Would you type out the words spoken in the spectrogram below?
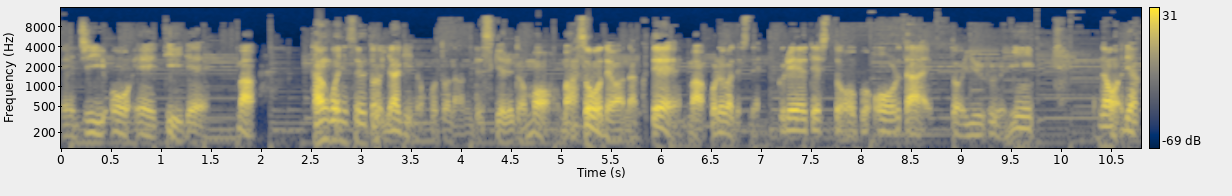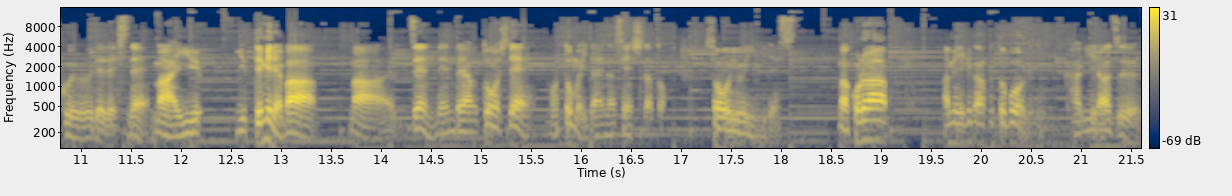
GOAT で、まあ、単語にするとヤギのことなんですけれども、まあそうではなくて、まあこれはですね、グレーテストオブオールタイムというふうにの略でですね、まあ言ってみれば、まあ全年代を通して最も偉大な選手だと、そういう意味です。まあこれはアメリカフットボールに限らず、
